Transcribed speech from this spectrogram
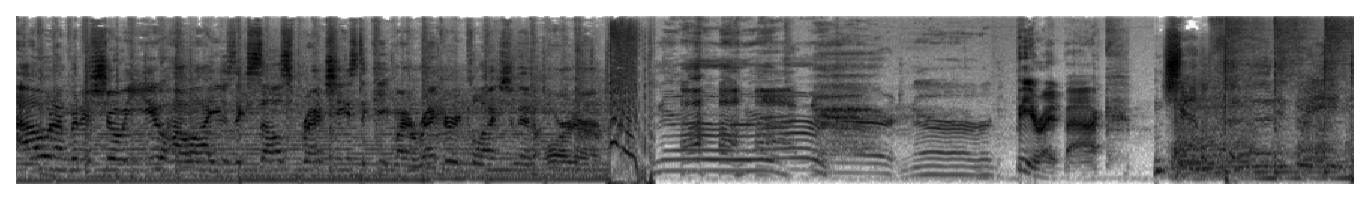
out. I'm going to show you how I use Excel spreadsheets to keep my record collection in order. Nerd, nerd, nerd. Be right back. Channel 33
